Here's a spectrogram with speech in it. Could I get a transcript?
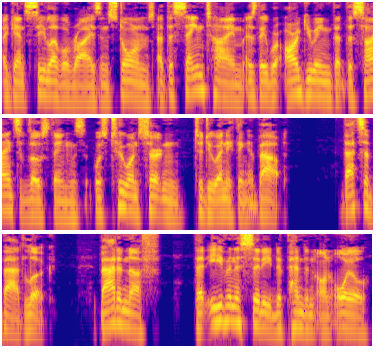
against sea level rise and storms at the same time as they were arguing that the science of those things was too uncertain to do anything about. That's a bad look. Bad enough that even a city dependent on oil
